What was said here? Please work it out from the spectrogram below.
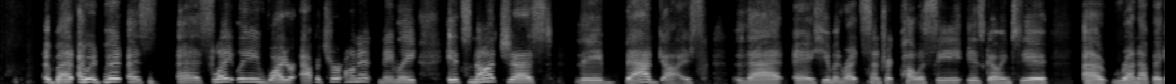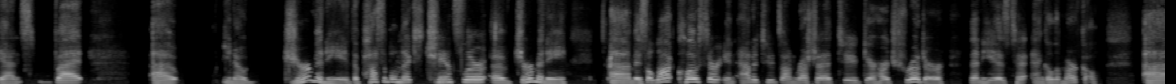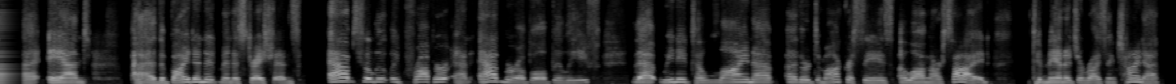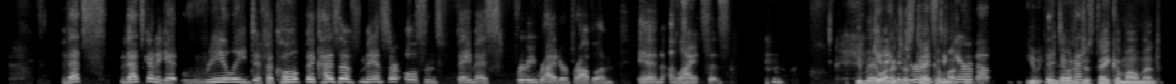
but I would put a, a slightly wider aperture on it. Namely, it's not just the bad guys that a human rights centric policy is going to uh, run up against. But, uh, you know, Germany, the possible next chancellor of Germany, um, is a lot closer in attitudes on Russia to Gerhard Schroeder than he is to Angela Merkel. Uh, and uh, the Biden administration's absolutely proper and admirable belief that we need to line up other democracies along our side to manage a rising China, that's that's going to get really difficult because of Mancur Olson's famous free rider problem in alliances. You may want to just Germans take a about you, you the may want to just take a moment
